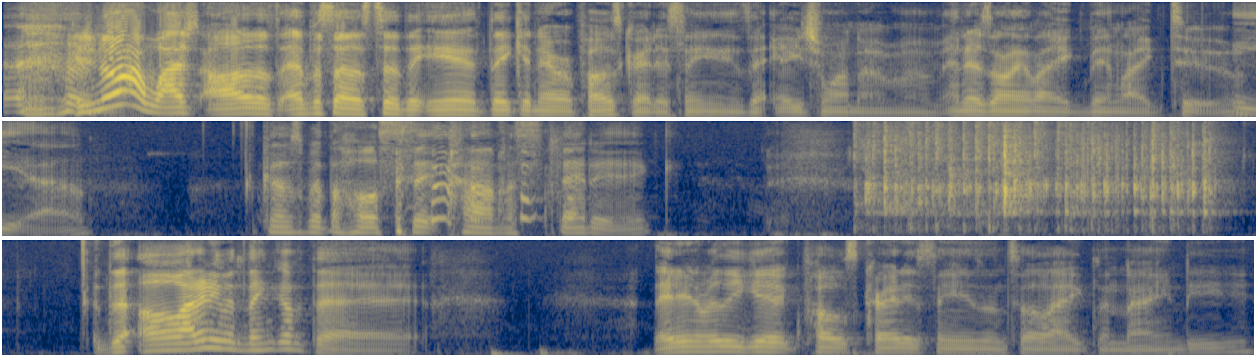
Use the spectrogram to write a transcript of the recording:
you know, I watched all of those episodes to the end, thinking there were post credit scenes in each one of them, and there's only like been like two. Yeah. Goes with the whole sitcom aesthetic. The oh, I didn't even think of that. They didn't really get post credit scenes until like the '90s.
